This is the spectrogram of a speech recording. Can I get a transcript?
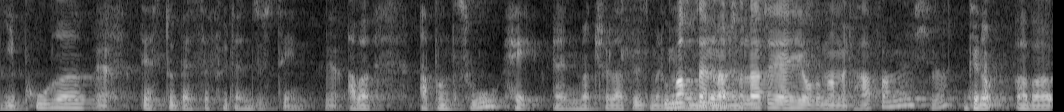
Je purer, Ja. desto besser für dein System. Ja. Aber ab und zu, hey, ein Matcha Latte ist mal Du machst dein gesünder Matcha Latte ja hier auch immer mit Hafermilch, ne? Genau, aber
